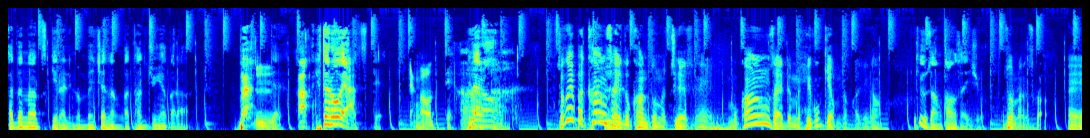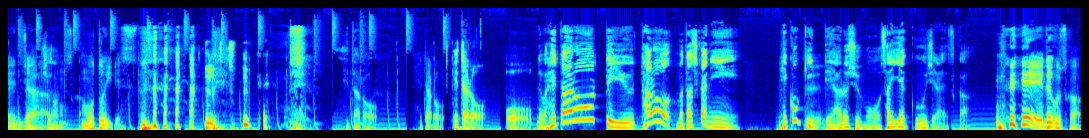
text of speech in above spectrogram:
あだ名つけられるのめっちゃなんか単純やから、バッって、うんあ、ヘタロウやっつって。あって。ヘタロウそこはやっぱり関西と関東の違いですよね。もう関西でもへこきやもんなんかでな。Q さん関西でしょ。そうなんですか。えー、じゃあ違うんです、か？元いです。ヘタロヘタロヘタロウ。お。でも、ヘタロウっていう、太郎、まあ確かに、ヘコキってある種もう最悪じゃないですか。ウ。え、どういうことですか？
